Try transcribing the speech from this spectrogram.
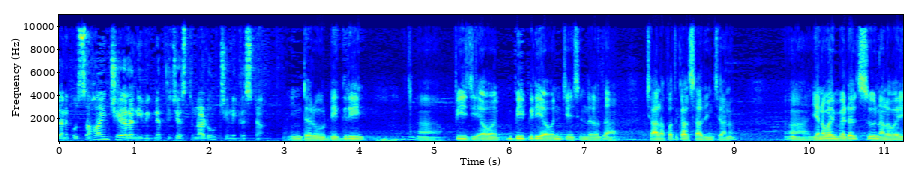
తనకు సహాయం చేయాలని విజ్ఞప్తి చేస్తున్నాడు Chinni Krishna. Inter degree PG అవ బీపీడీ అవన్నీ చేసిన తర్వాత చాలా పథకాలు సాధించాను. ఎనభై మెడల్స్ నలభై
